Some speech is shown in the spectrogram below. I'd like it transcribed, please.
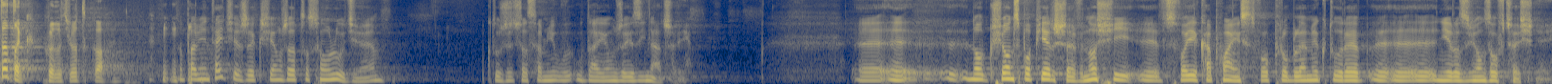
To tak króciutko. No pamiętajcie, że księża to są ludzie, którzy czasami udają, że jest inaczej. E, e, no, ksiądz po pierwsze wnosi e, w swoje kapłaństwo problemy, które nie rozwiązał wcześniej.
